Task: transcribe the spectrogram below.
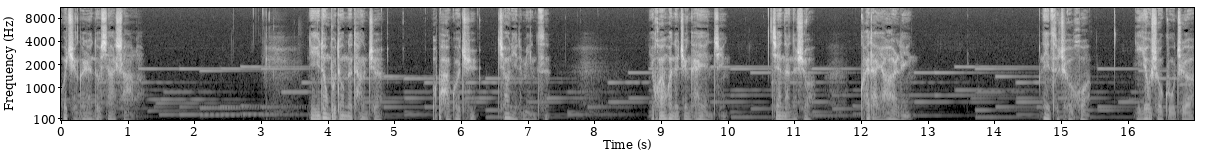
我整个人都吓傻了。你一动不动地躺着。我爬过去叫你的名字，你缓缓地睁开眼睛，艰难地说：“快打幺二零。”那次车祸，你右手骨折，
